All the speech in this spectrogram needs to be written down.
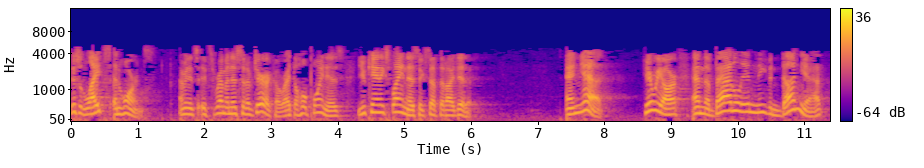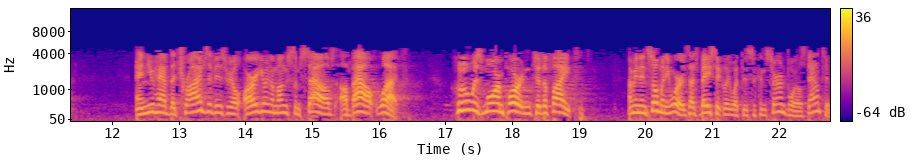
Just lights and horns. I mean, it's, it's reminiscent of Jericho, right? The whole point is, you can't explain this except that I did it. And yet, here we are, and the battle isn't even done yet, and you have the tribes of Israel arguing amongst themselves about what? Who was more important to the fight? I mean, in so many words, that's basically what this concern boils down to.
